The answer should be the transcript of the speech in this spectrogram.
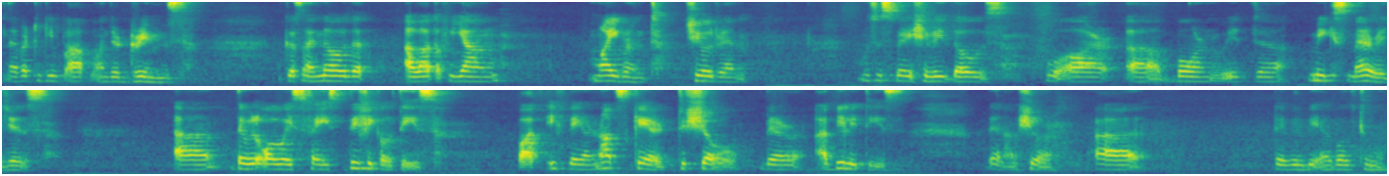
never to give up on their dreams. Because I know that a lot of young migrant children, most especially those who are uh, born with uh, mixed marriages, uh, they will always face difficulties but if they are not scared to show their abilities, then I'm sure uh, they will be able to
